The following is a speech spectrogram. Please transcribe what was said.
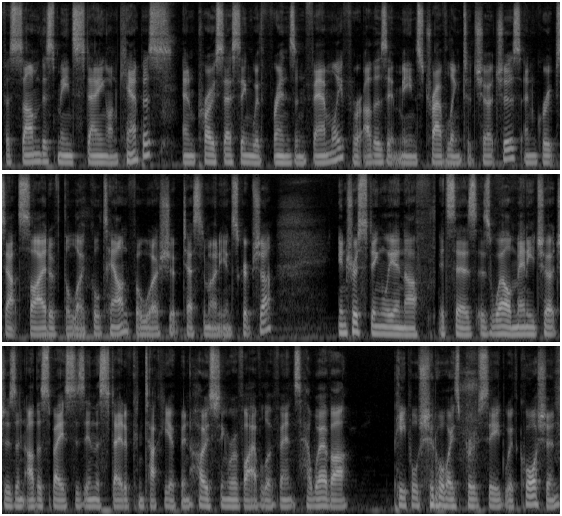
For some, this means staying on campus and processing with friends and family. For others, it means traveling to churches and groups outside of the local town for worship, testimony, and scripture. Interestingly enough, it says as well many churches and other spaces in the state of Kentucky have been hosting revival events. However, people should always proceed with caution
